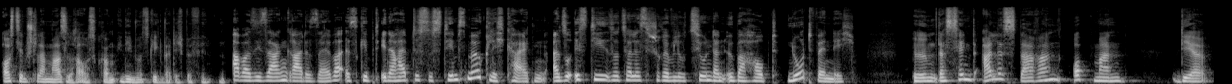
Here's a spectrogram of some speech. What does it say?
aus dem Schlamassel rauskommen, in dem wir uns gegenwärtig befinden. Aber Sie sagen gerade selber, es gibt innerhalb des Systems Möglichkeiten. Also ist die sozialistische Revolution dann überhaupt notwendig? Ähm, das hängt alles daran, ob man der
